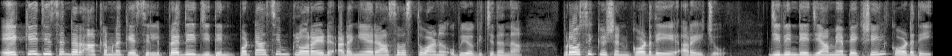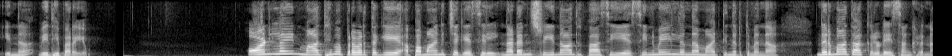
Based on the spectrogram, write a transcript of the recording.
എ കെ ജി സെന്റർ ആക്രമണക്കേസിൽ പ്രതി ജിതിൻ പൊട്ടാസ്യം ക്ലോറൈഡ് അടങ്ങിയ രാസവസ്തുവാണ് ഉപയോഗിച്ചതെന്ന് പ്രോസിക്യൂഷൻ കോടതിയെ അറിയിച്ചു. ജിതിന്റെ ജാമ്യാപേക്ഷയിൽ കോടതി ഇന്ന് വിധി പറയും. ഓൺലൈൻ മാധ്യമപ്രവർത്തകയെ അപമാനിച്ച കേസിൽ നടൻ ശ്രീനാഥ് ഭാസിയെ സിനിമയിൽ നിന്ന് മാറ്റി നിർത്തുമെന്ന് നിർമ്മാതാക്കളുടെ സംഘടന.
